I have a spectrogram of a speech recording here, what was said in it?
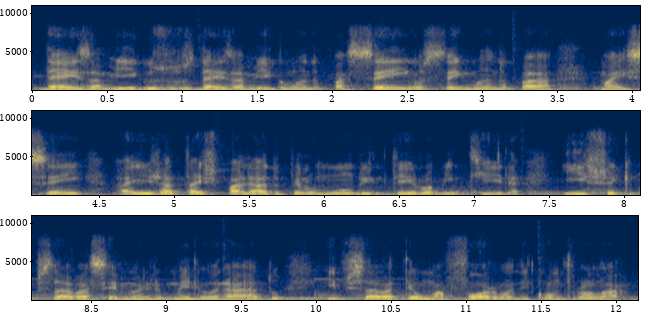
10 amigos, os 10 amigos mandam para 100, os 100 mandam para mais 100, aí já está espalhado pelo mundo inteiro a mentira. Isso é que precisava ser melhorado e precisava ter uma forma de controlar.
